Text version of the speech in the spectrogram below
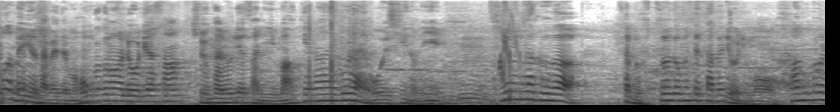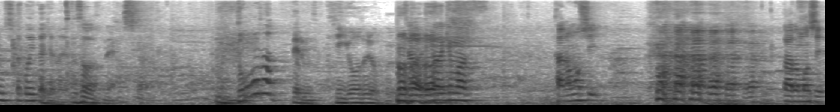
のメニュー食べても本格の料理屋さん中華料理屋さんに負けないぐらい美味しいのに、金額が多分普通のお店で食べるよりも半分近く以下じゃないですか。そうですね。確かどうなってるんですか企業努力？じゃあいただきます。頼もしい。頼もしい、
